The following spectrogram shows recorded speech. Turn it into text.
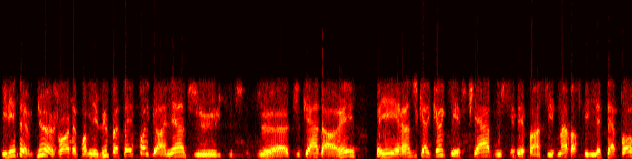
il est devenu un joueur de premier but, peut-être pas le gagnant du, du, euh, du mais il est rendu quelqu'un qui est fiable aussi défensivement parce qu'il ne l'était pas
